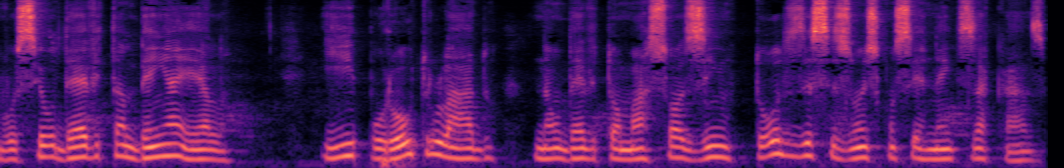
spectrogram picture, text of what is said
você o deve também a ela. E, por outro lado, não deve tomar sozinho todas as decisões concernentes à casa.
